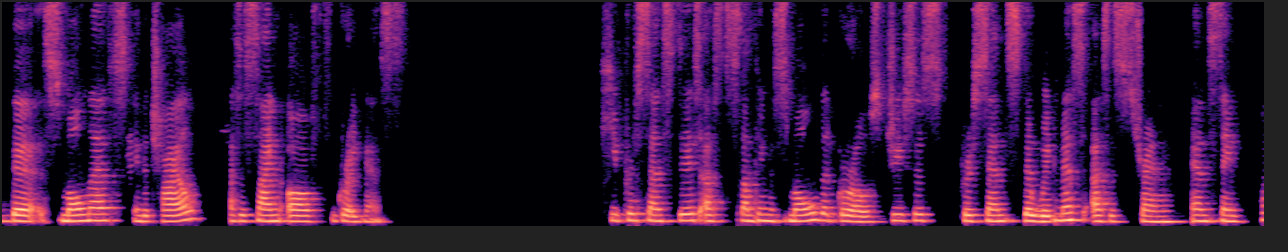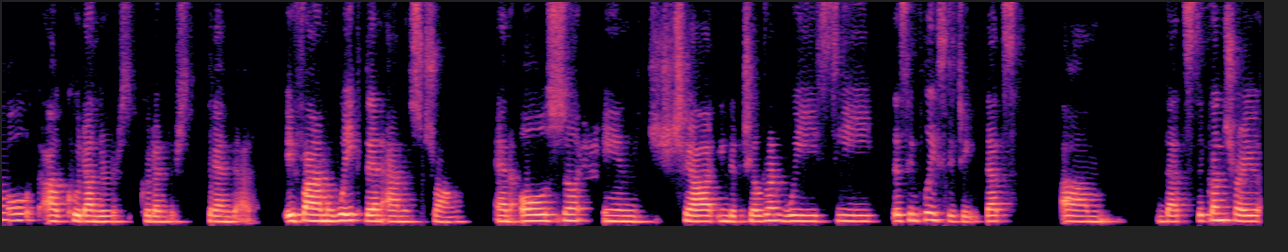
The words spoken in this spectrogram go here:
the smallness in the child as a sign of greatness. He presents this as something small that grows. Jesus presents the weakness as a strength, and Saint Paul uh, could under, could understand that. If I'm weak, then I'm strong. And also in in the children, we see the simplicity. That's um, that's the contrary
